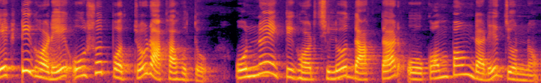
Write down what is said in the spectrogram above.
একটি ঘরে ঔষধপত্র রাখা হতো। অন্য একটি ঘর ছিল ডাক্তার ও কম্পাউন্ডারের জন্য।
